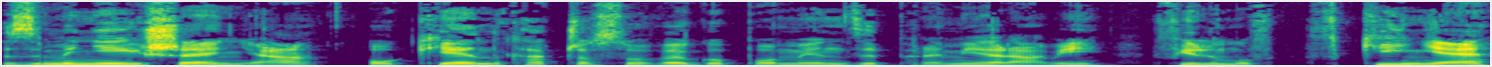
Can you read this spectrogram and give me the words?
zmniejszenia okienka czasowego pomiędzy premierami filmów w kinie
